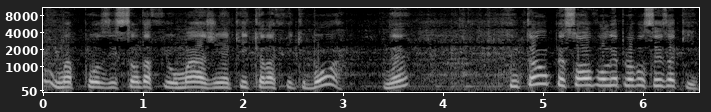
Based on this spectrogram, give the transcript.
uma posição da filmagem aqui que ela fique boa, né? Então, pessoal, eu vou ler para vocês aqui.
